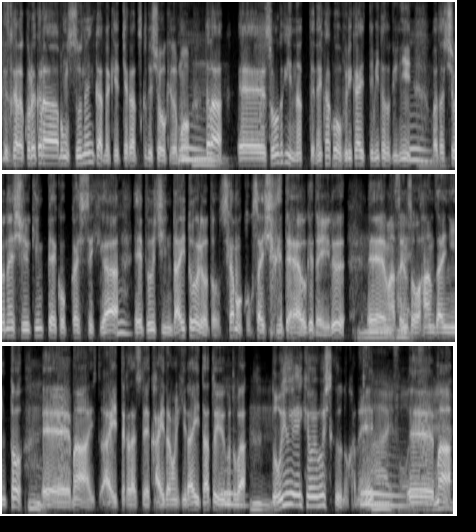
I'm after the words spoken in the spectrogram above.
です。からこれからもう数年間で決着がつくでしょうけども、ただ、えー、その時になってね過去を振り返ってみた時に、私はね習近平国家主席が、うえプーチン大統領としかも国際社会手配を受けている、うえー、まあ、戦争犯罪人と、はい、えー、まあ、ああいった形で会談を開いたということが、どういう影響を及ぼしてくるのかね。えー、まあ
